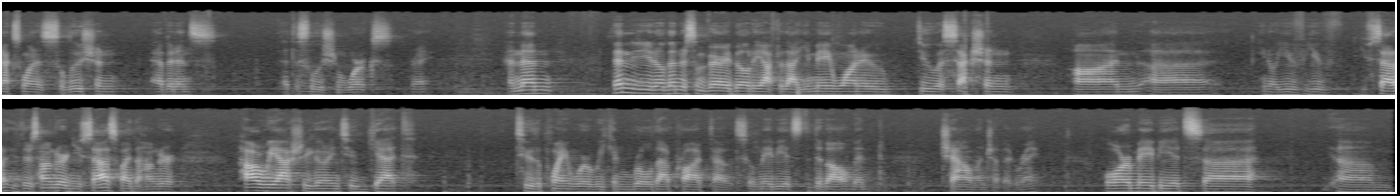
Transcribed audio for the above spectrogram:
Next one is solution, evidence that the solution works, right? And then, then, you know, then there's some variability after that. You may want to do a section on, uh, you know, you've, you've, you've sat, there's hunger and you satisfied the hunger. How are we actually going to get to the point where we can roll that product out? So maybe it's the development challenge of it, right? Or maybe it's, uh, um,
